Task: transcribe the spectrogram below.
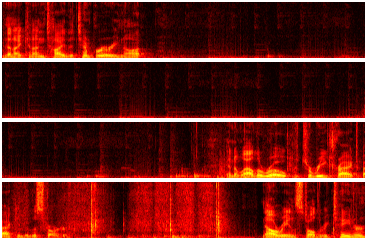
Then I can untie the temporary knot and allow the rope to retract back into the starter. Now I'll reinstall the retainer.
